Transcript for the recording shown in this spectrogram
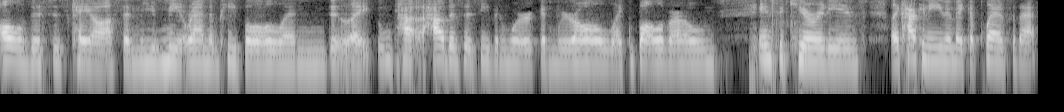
all of this is chaos and you meet random people and like how, how does this even work? And we're all like ball of our own insecurities. Like how can you even make a plan for that?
